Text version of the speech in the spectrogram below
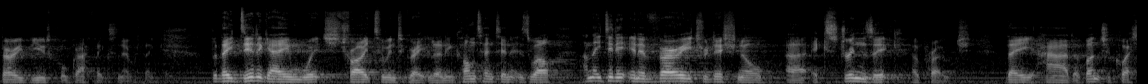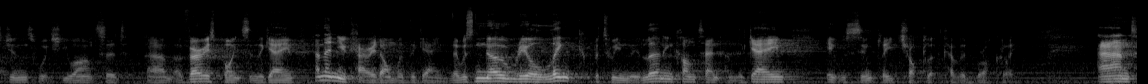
very beautiful graphics and everything. But they did a game which tried to integrate learning content in it as well, and they did it in a very traditional uh, extrinsic approach. They had a bunch of questions which you answered um, at various points in the game, and then you carried on with the game. There was no real link between the learning content and the game. It was simply chocolate-covered broccoli. And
